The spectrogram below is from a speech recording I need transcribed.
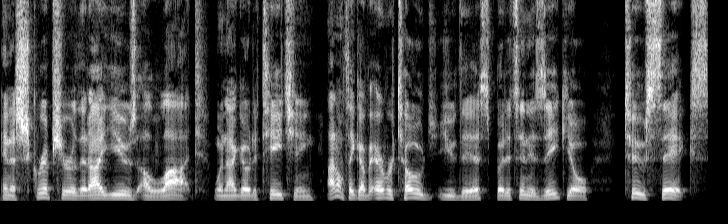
in a scripture that I use a lot when I go to teaching. I don't think I've ever told you this, but it's in Ezekiel 2 6.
